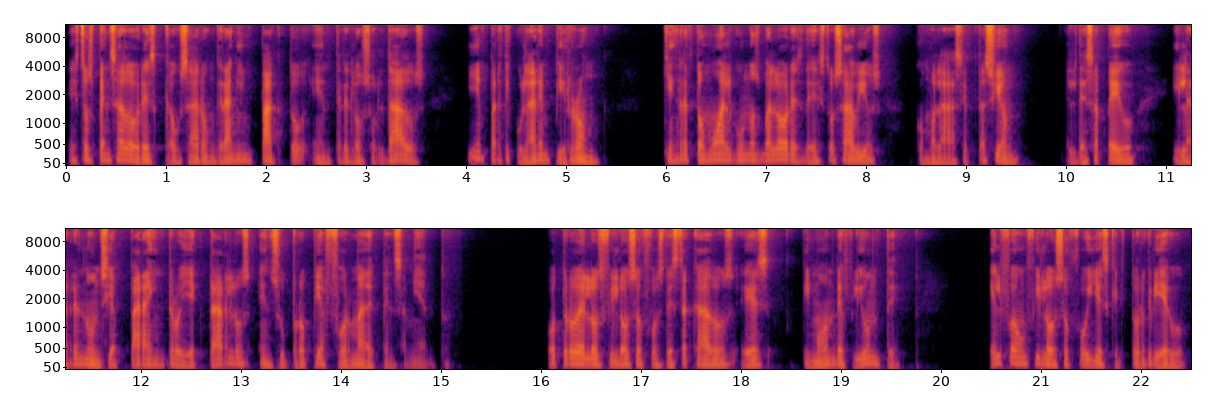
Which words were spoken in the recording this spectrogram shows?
Estos pensadores causaron gran impacto entre los soldados y en particular en Pirrón, quien retomó algunos valores de estos sabios, como la aceptación, el desapego y la renuncia para introyectarlos en su propia forma de pensamiento. Otro de los filósofos destacados es Timón de Fliunte. Él fue un filósofo y escritor griego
